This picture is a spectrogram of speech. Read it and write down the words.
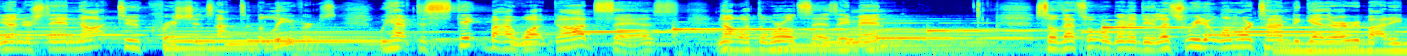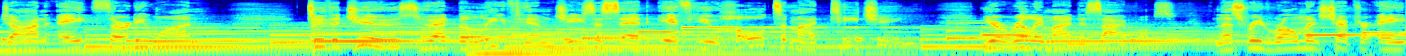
you understand? Not to Christians, not to believers. We have to stick by what God says, not what the world says. Amen? So that's what we're going to do. Let's read it one more time together, everybody. John 8 31. To the Jews who had believed him, Jesus said, If you hold to my teaching, you're really my disciples. And let's read Romans chapter 8,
